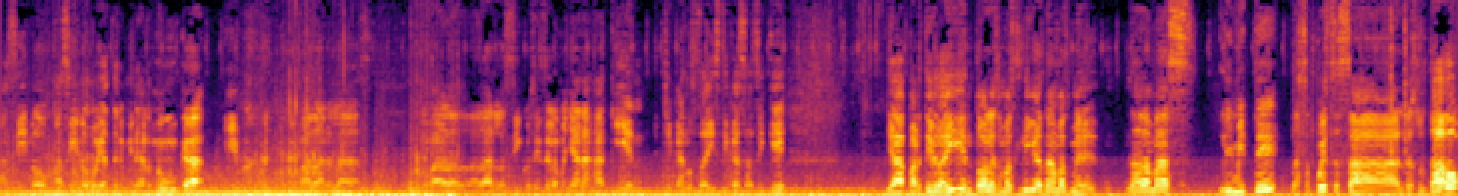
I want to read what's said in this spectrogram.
Así no, así no voy a terminar nunca y me va a dar las, me va a dar las 5 o 6 de la mañana aquí en checando estadísticas. Así que ya a partir de ahí en todas las demás ligas nada más me, nada más limité las apuestas al resultado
